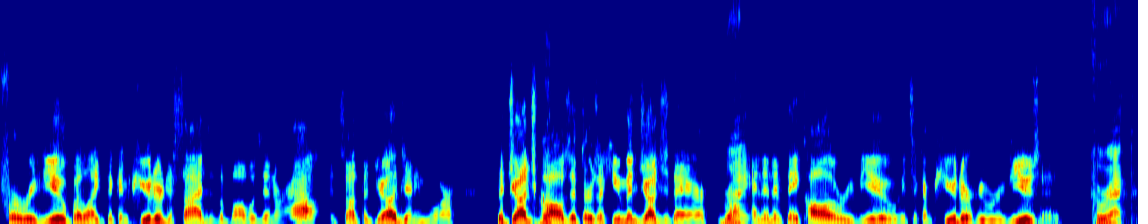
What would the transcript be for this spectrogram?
for review, but like the computer decides if the ball was in or out. It's not the judge anymore. The judge calls it. There's a human judge there, right? and then if they call a review, it's a computer who reviews it. Correct.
